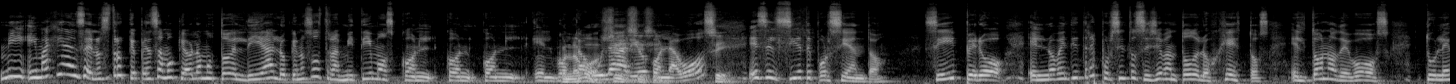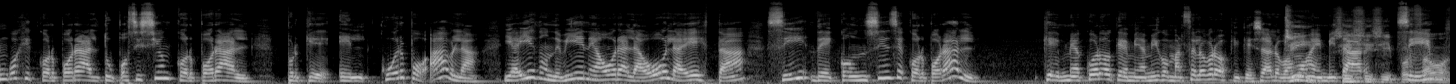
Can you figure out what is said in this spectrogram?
Mi, imagínense, nosotros que pensamos que hablamos todo el día, lo que nosotros transmitimos con, con, con el Con la voz, sí, vocabulario, sí, con la voz, Sí. es el 7%. ¿Sí? Pero el 93% se llevan todos los gestos, el tono de voz, tu lenguaje corporal, tu posición corporal, porque el cuerpo habla. Y ahí es donde viene ahora la ola esta, ¿sí? De conciencia corporal. Que me acuerdo que mi amigo Marcelo Broski, que ya lo vamos Sí, a invitar, sí, sí, sí, por favor.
